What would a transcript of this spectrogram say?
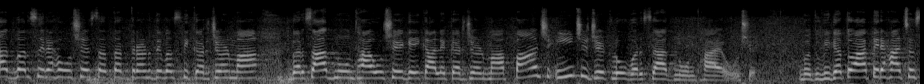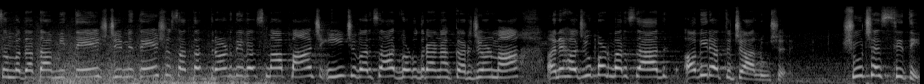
વરસાદ વરસી રહ્યો છે. સતત ત્રણ દિવસથી કરજણમાં વરસાદ નોંધાયો છે. ગઈકાલે કરજણમાં પાંચ ઇંચ જેટલો વરસાદ નોંધાયો છે. વધુ વિગતો આપી રહ્યા છે સંવાદદાતા મિતેશ. જી મિતેશ, સતત ત્રણ દિવસમાં પાંચ ઇંચ વરસાદ વડોદરાના કરજણમાં અને હજુ પણ વરસાદ અવિરત ચાલુ છે. શું છે સ્થિતિ?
